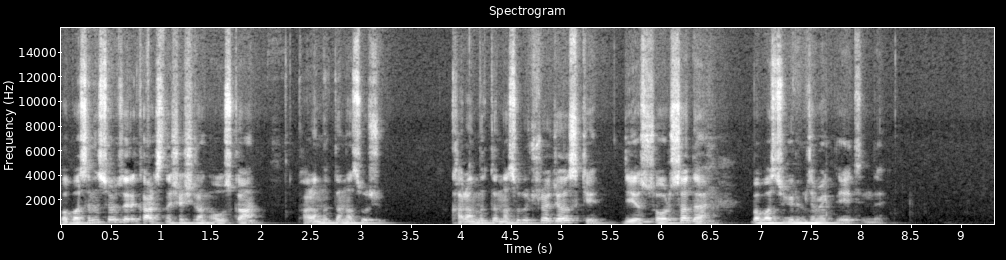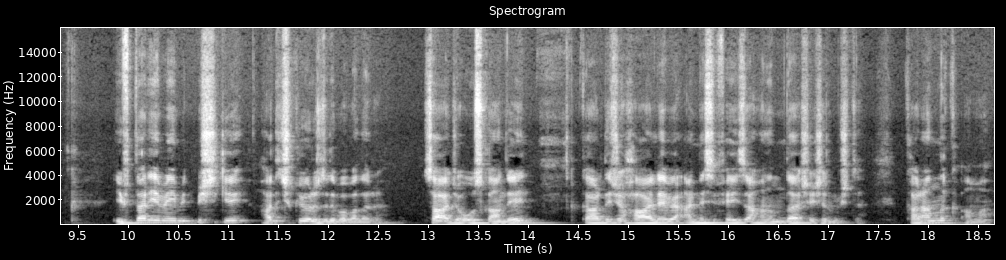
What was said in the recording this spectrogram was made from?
Babasının sözleri karşısında şaşıran Oğuz Kağan, karanlıkta nasıl karanlıkta nasıl uçuracağız ki diye sorsa da babası gülümsemekle yetindi. İftar yemeği bitmişti ki hadi çıkıyoruz dedi babaları. Sadece Oğuz Kağan değil, kardeşi Hale ve annesi Feyza Hanım da şaşırmıştı. Karanlık ama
